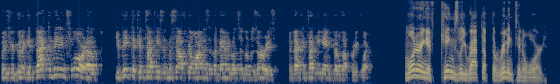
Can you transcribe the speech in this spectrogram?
but if you're going to get back to beating Florida, you beat the Kentuckys and the South Carolinas and the Vanderbilts and the Missouris, and that Kentucky game comes up pretty quick. I'm wondering if Kingsley wrapped up the Rimington Award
